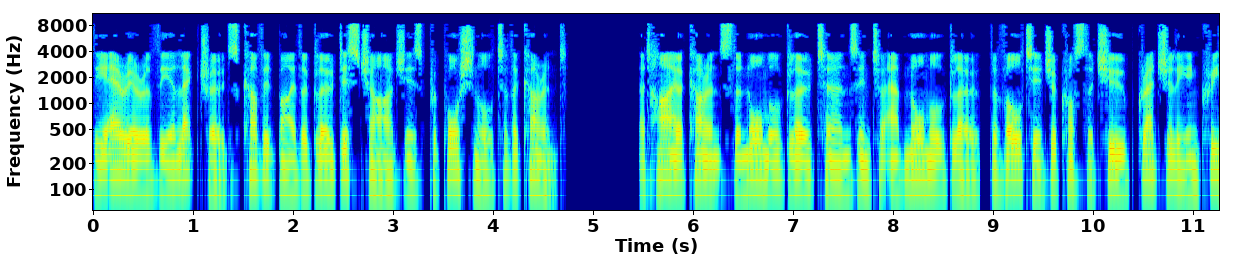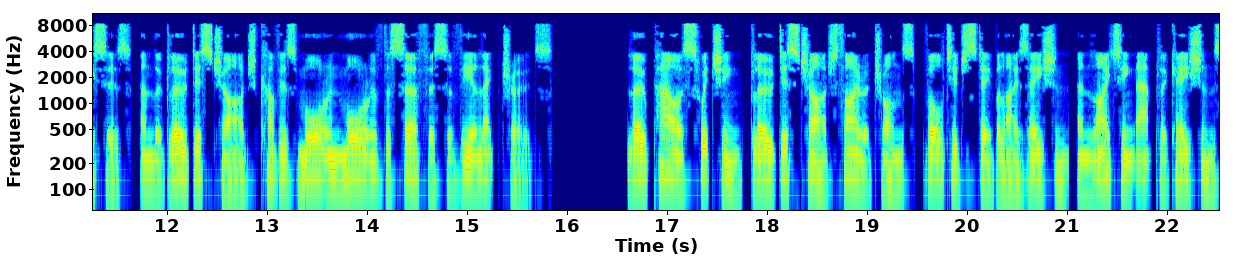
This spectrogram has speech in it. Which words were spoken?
the area of the electrodes covered by the glow discharge is proportional to the current. At higher currents the normal glow turns into abnormal glow, the voltage across the tube gradually increases, and the glow discharge covers more and more of the surface of the electrodes. Low power switching glow discharge thyratrons, voltage stabilization, and lighting applications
